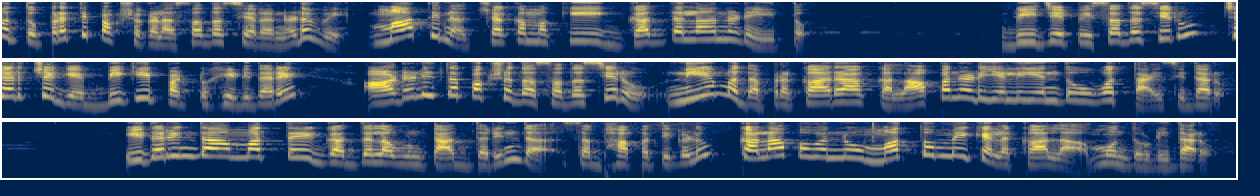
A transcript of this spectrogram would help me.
ಮತ್ತು ಪ್ರತಿಪಕ್ಷಗಳ ಸದಸ್ಯರ ನಡುವೆ ಮಾತಿನ ಚಕಮಕಿ ಗದ್ದಲ ನಡೆಯಿತು. ಬಿಜೆಪಿ ಸದಸ್ಯರು ಚರ್ಚೆಗೆ ಬಿಗಿ ಪಟ್ಟು ಹಿಡಿದರೆ ಆಡಳಿತ ಪಕ್ಷದ ಸದಸ್ಯರು ನಿಯಮದ ಪ್ರಕಾರ ಕಲಾಪ ನಡೆಯಲಿ ಎಂದು ಒತ್ತಾಯಿಸಿದರು. ಇದರಿಂದ ಮತ್ತೆ ಗದ್ದಲ ಉಂಟಾದ್ದರಿಂದ ಸಭಾಪತಿಗಳು ಕಲಾಪವನ್ನು ಮತ್ತೊಮ್ಮೆ ಕೆಲ ಕಾಲ ಮುಂದೂಡಿದರು.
